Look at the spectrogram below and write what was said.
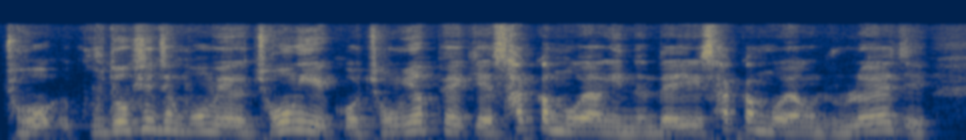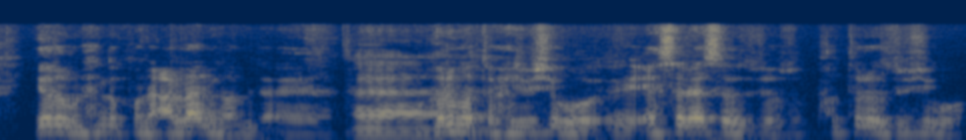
조- 구독 신청 보면 종이 있고 종 옆에 이렇게 삭감 모양이 있는데 이 삭감 모양을 눌러야지 여러분 핸드폰에 알람이 갑니다. 예. 예. 그런 것도 해주시고 예, SNS 좀 퍼뜨려 주시고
